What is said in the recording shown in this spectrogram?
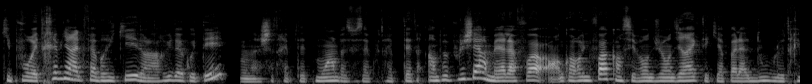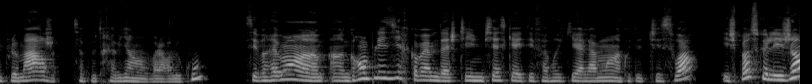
qui pourraient très bien être fabriquées dans la rue d'à côté. On achèterait peut-être moins parce que ça coûterait peut-être un peu plus cher, mais à la fois, encore une fois, quand c'est vendu en direct et qu'il n'y a pas la double, triple marge, ça peut très bien valoir le coup. C'est vraiment un, grand plaisir quand même d'acheter une pièce qui a été fabriquée à la main à côté de chez soi. Et je pense que les gens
